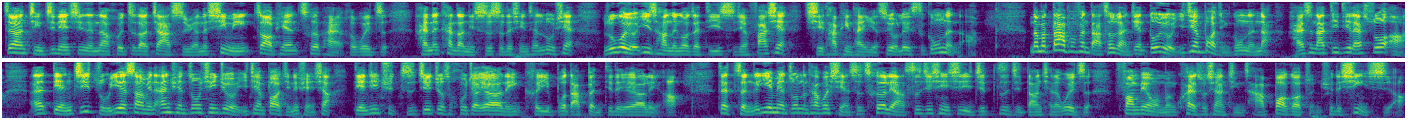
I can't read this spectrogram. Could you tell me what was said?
这样紧急联系人呢会知道驾驶员的姓名、照片、车牌和位置，还能看到你实时的行程路线。如果有异常，能够在第一时间发现。其他平台也是有类似功能的啊。那么大部分打车软件都有一键报警功能的，还是拿滴滴来说啊，呃，点击主页上面的安全中心就有一键报警的选项，点进去直接就是呼叫幺幺零，可以拨打本地的幺幺零啊。在整个页面中呢，它会显示车辆、司机信息以及自己当前的位置，方便我们快速向警察报告准确的信息啊。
